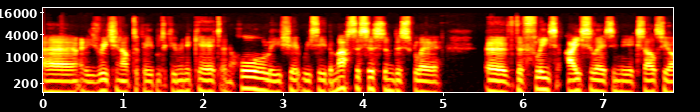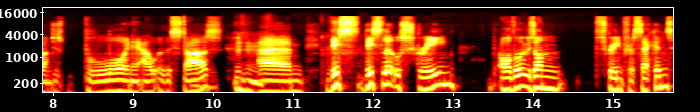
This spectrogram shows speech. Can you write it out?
uh, and he's reaching out to people to communicate. And holy shit, we see the master system display of the fleet isolating the Excelsior and just blowing it out of the stars. Mhm. Um, this this little screen, although it was on screen for a second,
